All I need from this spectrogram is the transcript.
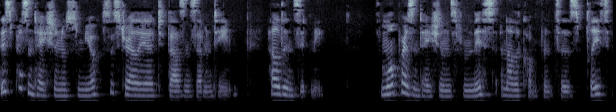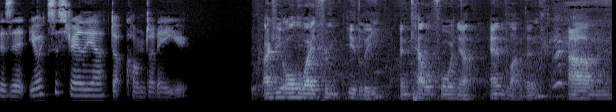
This presentation was from UX Australia 2017, held in Sydney. For more presentations from this and other conferences, please visit uxaustralia.com.au. Actually, all the way from Italy and California and London. Um,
